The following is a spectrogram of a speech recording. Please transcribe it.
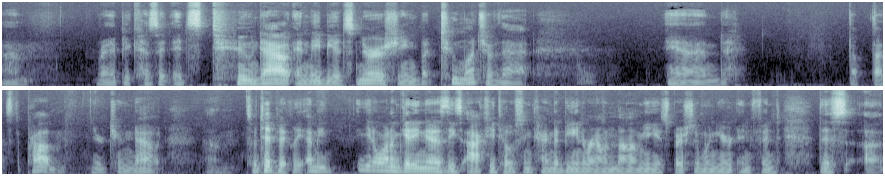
Um, right? Because it, it's tuned out and maybe it's nourishing, but too much of that. And that's the problem you're tuned out. Um, so typically, I mean, you know what I'm getting at is these oxytocin kind of being around mommy, especially when you're an infant, this uh,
